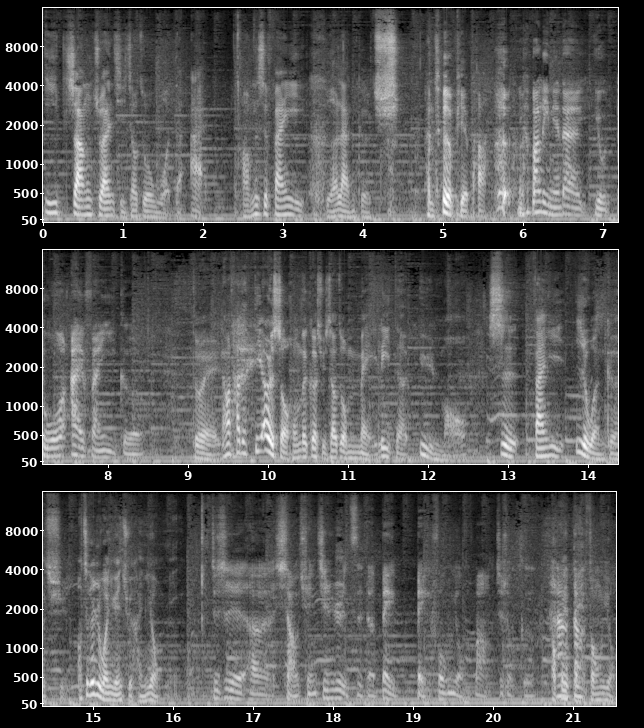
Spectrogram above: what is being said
一张专辑叫做《我的爱》，好，那是翻译荷兰歌曲。很特别吧？你看八零年代有多爱翻译歌？对，然后他的第二首红的歌曲叫做《美丽的预谋》，是翻译日文歌曲哦。这个日文原曲很有名，就是呃小泉今日子的《被北风拥抱》这首歌。哦，被北风拥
